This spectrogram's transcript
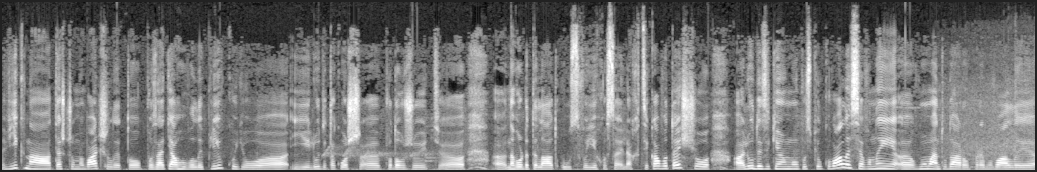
вікна. Те, що ми бачили, то позатягували плівкою, е, і люди також продовжують наводити лад у своїх оселях. Цікаво те, що люди, з якими ми поспілкувалися, вони в момент удару перебували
